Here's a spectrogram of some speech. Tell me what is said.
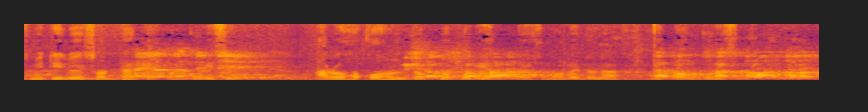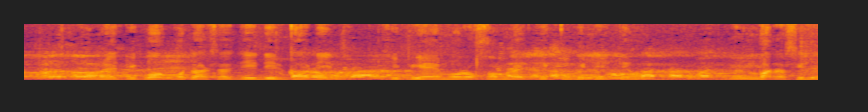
স্মৃতিলৈ শ্ৰদ্ধা জ্ঞাপন কৰিছে। আৰু শোকসন্তপ্ত পৰিয়াললৈ সমবেদনা জ্ঞাপন কৰিছে। কমৰেড দীপক ভট্টাচাৰ্যী দীৰ্ঘদিন চি পি আই এমৰ অসম ৰাজ্যিক কমিটিৰ তেওঁ মেম্বাৰ আছিলে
